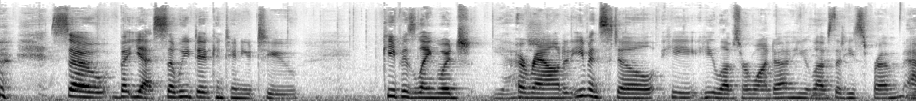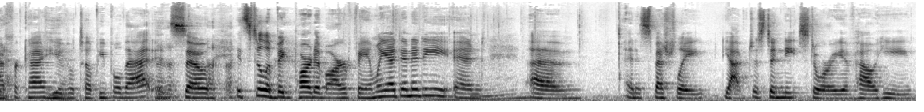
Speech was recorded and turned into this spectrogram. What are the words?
so, but yes, so we did continue to keep his language Yes. around, and even still, he he loves Rwanda. He loves that he's from Africa. He yeah. will tell people that, and so it's still a big part of our family identity, and um, and especially yeah, just a neat story of how he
